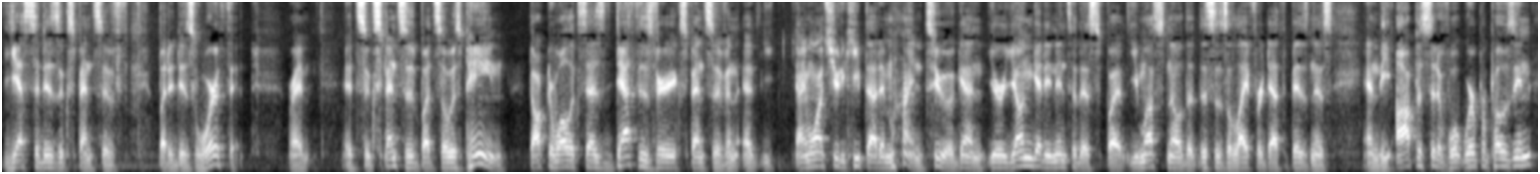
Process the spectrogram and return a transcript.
Yes, it is expensive, but it is worth it, right? It's expensive, but so is pain. Dr. Wallach says death is very expensive, and, and, I want you to keep that in mind too. Again, you're young getting into this, but you must know that this is a life or death business, and the opposite of what we're proposing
